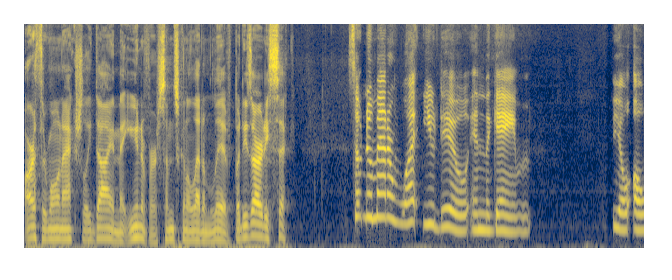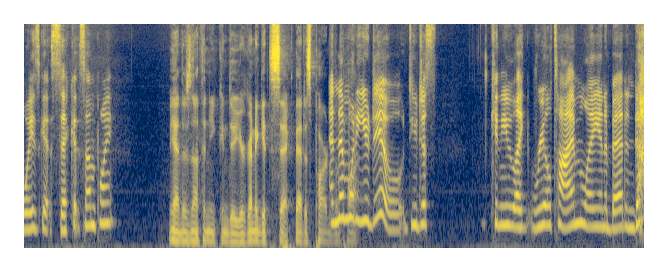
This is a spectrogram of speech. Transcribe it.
Arthur won't actually die in that universe. I'm just going to let him live. But he's already sick. So no matter what you do in the game, you'll always get sick at some point. Yeah, there's nothing you can do. You're going to get sick. That is part of And the then what do you do? Do you just can you like real time lay in a bed and die?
